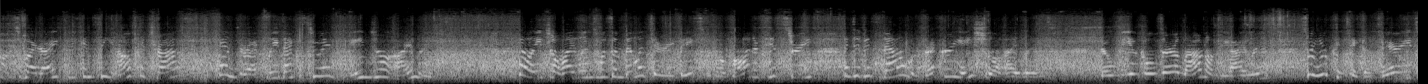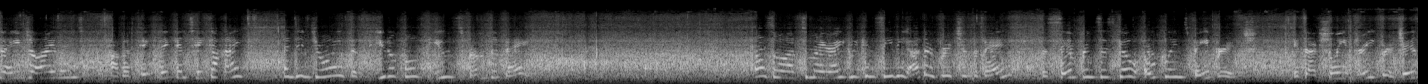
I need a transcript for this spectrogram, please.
Off to my right, we can see Alcatraz, and directly next to it, Angel Island. Now, Angel Island was a military base with a lot of history, and it is now a recreational island. No vehicles are allowed on the island, so you can take a ferry to Angel Island, have a picnic and take a hike, and enjoy the beautiful views from the bay. Also off to my right, we can see the other bridge in the bay, the San Francisco Oakland Bay Bridge. It's actually three bridges,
